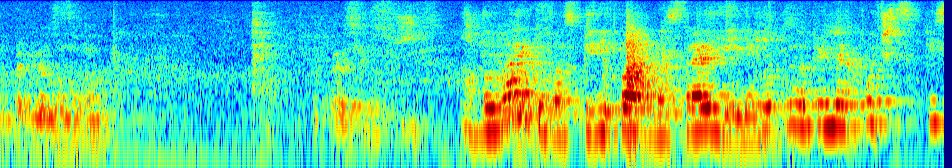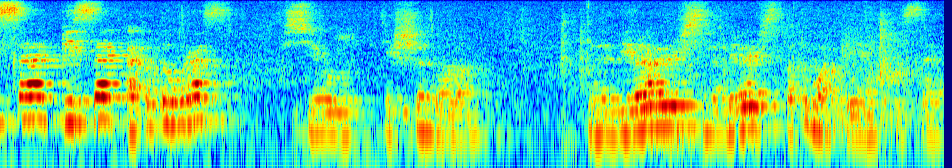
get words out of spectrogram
ну, как я думаю. Спасибо. А бывает у вас перепад настроения? Вот, например, хочется писать, писать, а потом раз, все, тишина. Набираешься, набираешься, потом опять писать.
